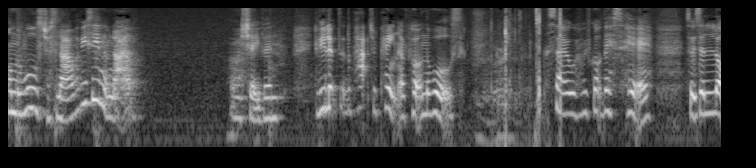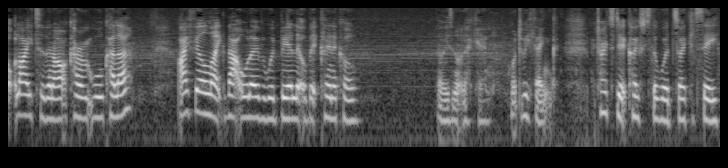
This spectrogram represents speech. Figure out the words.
on the walls just now. Have you seen them, Niall? I'm shaving. Have you looked at the patch of paint I've put on the walls? So we've got this here. So it's a lot lighter than our current wall colour. I feel like that all over would be a little bit clinical. Oh, he's not looking. What do we think? I tried to do it close to the wood so I could see.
